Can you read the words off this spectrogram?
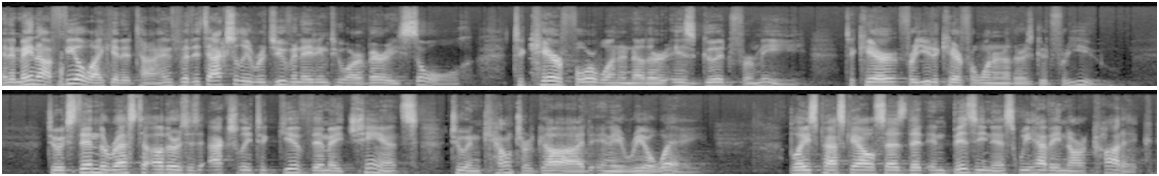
And it may not feel like it at times, but it's actually rejuvenating to our very soul. To care for one another is good for me. To care for you to care for one another is good for you. To extend the rest to others is actually to give them a chance to encounter God in a real way. Blaise Pascal says that in busyness, we have a narcotic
